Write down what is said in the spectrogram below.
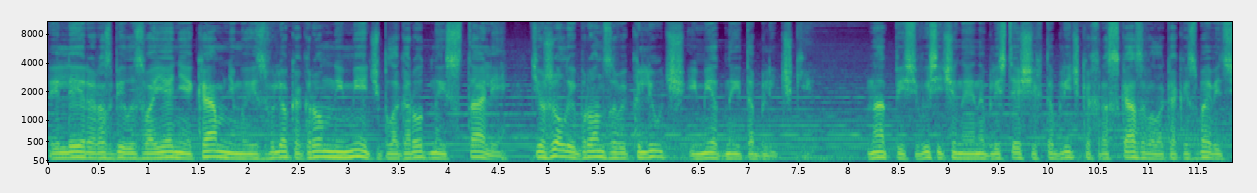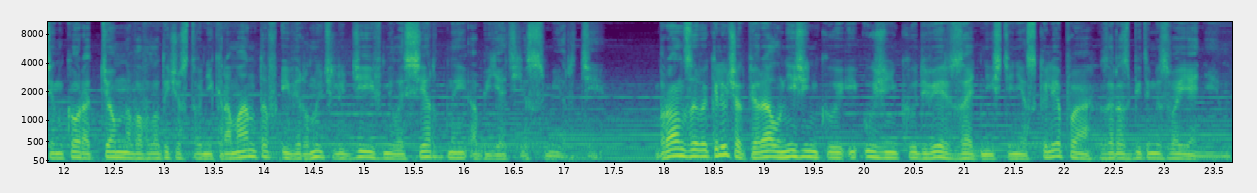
Эллейра разбил изваяние камнем и извлек огромный меч благородной стали, тяжелый бронзовый ключ и медные таблички – Надпись, высеченная на блестящих табличках, рассказывала, как избавить Синкор от темного владычества некромантов и вернуть людей в милосердные объятия смерти. Бронзовый ключ отпирал низенькую и узенькую дверь в задней стене склепа за разбитым изваянием.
